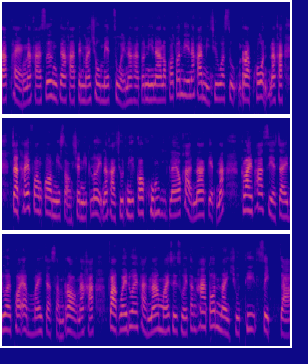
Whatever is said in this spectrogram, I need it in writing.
รักแผงนะคะ ซึ่งนะคะเป็นไม้โชวเม็ดสวยนะคะต้นนี้นะแล้วก็ต้นนี้นะคะ มีชื่อว่าสุรพลนะคะ จัดให้ฟอร์มกอมี 2 ชนิดเลยนะคะ ชุดนี้ก็คุ้มอีกแล้วค่ะน่าเก็บนะ ใครพลาดเสียใจด้วยเพราะแอมไม่จัดสำรองนะคะ ฝากไว้ด้วยค่ะหน้าไม้สวยๆทั้ง 5 ต้นในชุดที่ 10 จ้า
